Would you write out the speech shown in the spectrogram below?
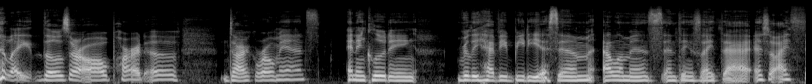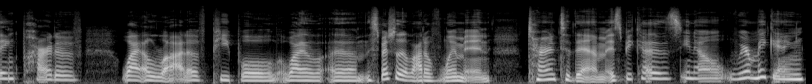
Like those are all part of dark romance and including really heavy bdsm elements and things like that. And so i think part of why a lot of people while um, especially a lot of women turn to them is because you know we're making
